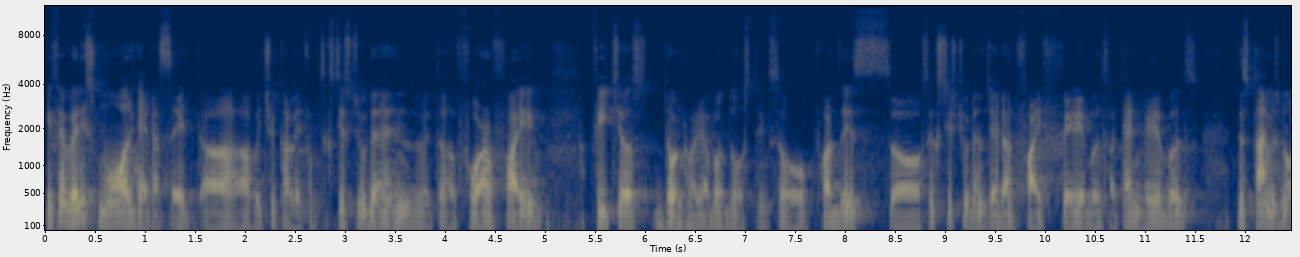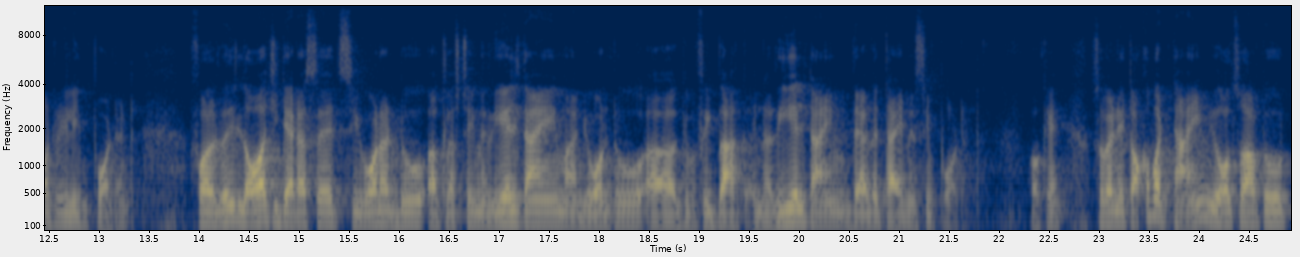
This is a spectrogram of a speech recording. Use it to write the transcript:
If a very small data set uh, which you collect from 60 students with uh, 4 or 5 features do not worry about those things. So, for this uh, 60 students data 5 variables or 10 variables this time is not really important. For very large data sets you want to do a clustering in real time and you want to uh, give a feedback in a real time there the time is important. Okay. So, when we talk about time you also have to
